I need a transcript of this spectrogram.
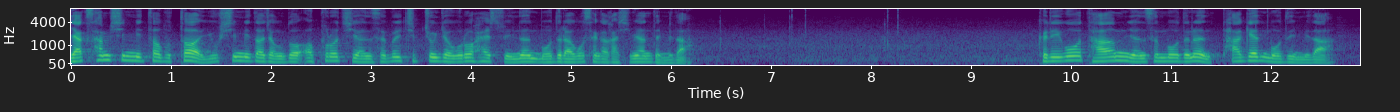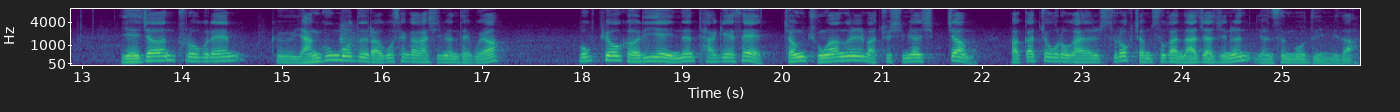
약 30m부터 60m 정도 어프로치 연습을 집중적으로 할 수 있는 모드라고 생각하시면 됩니다. 그리고 다음 연습 모드는 타겟 모드입니다. 예전 프로그램 그 양궁 모드라고 생각하시면 되고요. 목표 거리에 있는 타겟의 정중앙을 맞추시면 10점, 바깥쪽으로 갈수록 점수가 낮아지는 연습 모드입니다.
